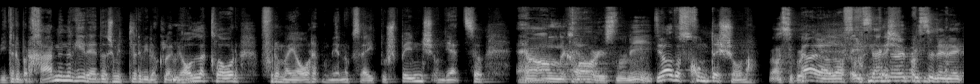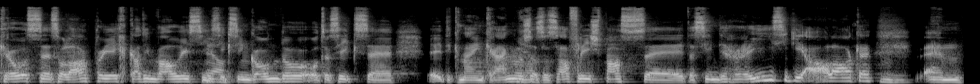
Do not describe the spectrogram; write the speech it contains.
wieder über Kernenergie reden. Das ist mittlerweile, glaube ich, mhm. allen klar. Vor einem Jahr hat man mir noch gesagt, du spinnst. Und jetzt so. Ähm, ja, allen klar äh, ist noch nicht. Ja, das kommt dann schon. Also gut. Ja, ja, das jetzt sag noch etwas zu diesen grossen Solarprojekten, gerade im Wallis, sei ja. es in Gondo oder sei es äh, in der Gemeinde Grengels, ja. also Saflispass. Äh, das sind riesige Anlagen. Mhm. Ähm,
